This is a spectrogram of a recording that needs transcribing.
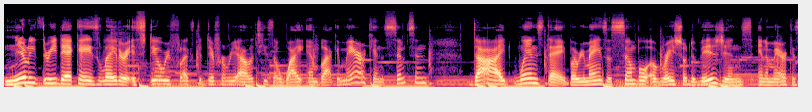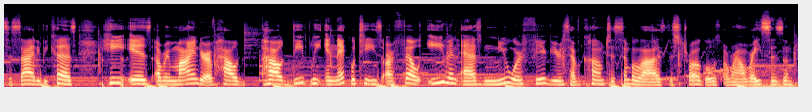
Nearly three decades later, it still reflects the different realities of white and black Americans. Simpson died Wednesday, but remains a symbol of racial divisions in American society because he is a reminder of how how deeply inequities are felt even as newer figures have come to symbolize the struggles around racism,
